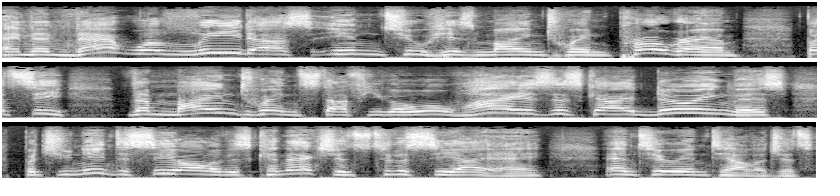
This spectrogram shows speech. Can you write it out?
and then that will lead us into his Mind Twin program. But see, the Mind Twin stuff, you go, well, why is this guy doing this? But you need to see all of his connections to the CIA and to intelligence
